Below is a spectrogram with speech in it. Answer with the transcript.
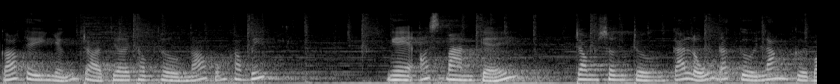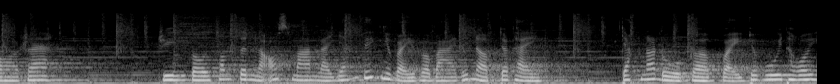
Có khi những trò chơi thông thường nó cũng không biết. Nghe Osman kể, trong sân trường cá lũ đã cười lăn cười bò ra. Riêng tôi không tin là Osman lại dám viết như vậy vào bài để nộp cho thầy. Chắc nó đùa cợt vậy cho vui thôi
